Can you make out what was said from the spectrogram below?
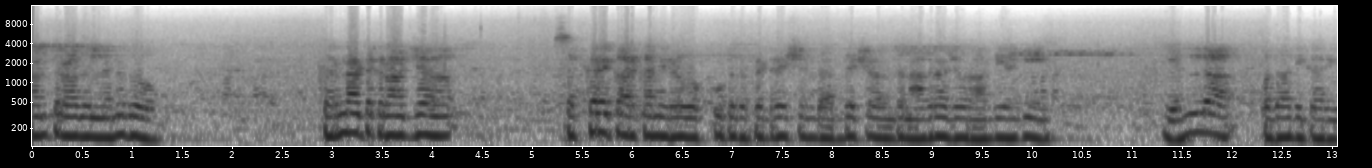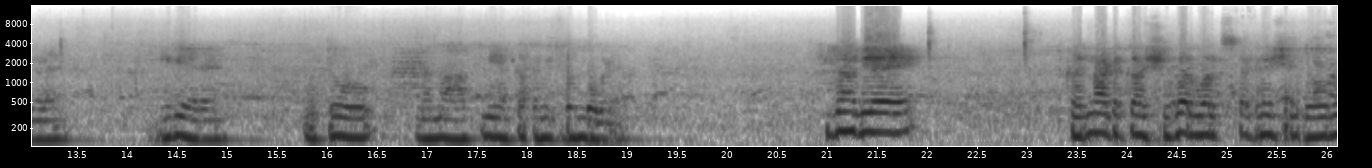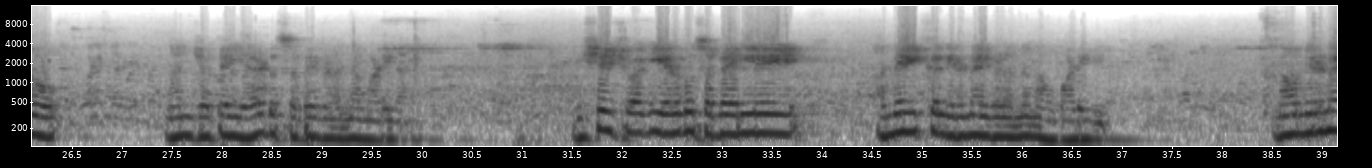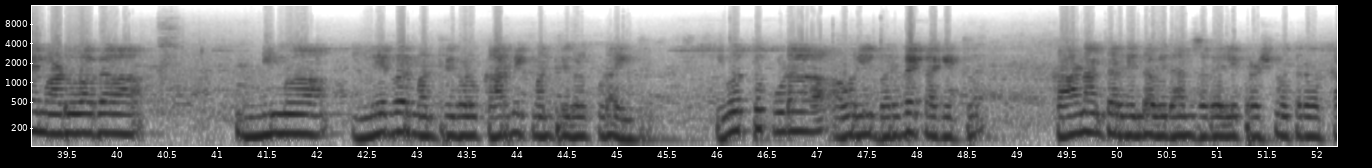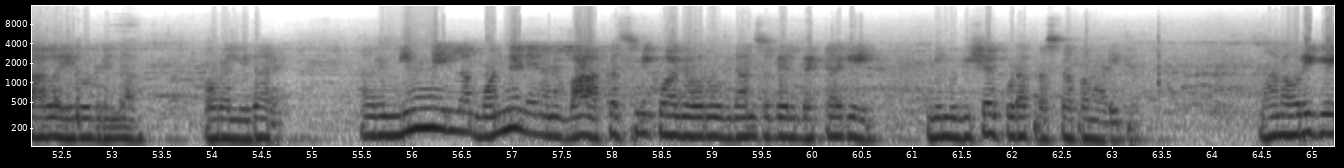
ನಂತರದಲ್ಲಿ ನನಗೂ ಕರ್ನಾಟಕ ರಾಜ್ಯ ಸಕ್ಕರೆ ಕಾರ್ಖಾನೆಗಳ ಒಕ್ಕೂಟದ ಫೆಡರೇಷನ್ದ ಅಧ್ಯಕ್ಷರಾದಂಥ ನಾಗರಾಜ್ ಅವರ ಆದಿಯಾಗಿ ಎಲ್ಲ ಪದಾಧಿಕಾರಿಗಳೇ, ಹಿರಿಯರೇ ಮತ್ತು ನನ್ನ ಆತ್ಮೀಯ ಕಪನಿ ಬಂಧುಗಳೇ, ಈಗಾಗಲೇ ಕರ್ನಾಟಕ ಶುಗರ್ ವರ್ಕ್ಸ್ ಫೆಡರೇಷನ್ದವರು ನನ್ನ ಜೊತೆ ಎರಡು ಸಭೆಗಳನ್ನು ಮಾಡಿದ್ದಾರೆ. ವಿಶೇಷವಾಗಿ ಎರಡು ಸಭೆಯಲ್ಲಿ ಅನೇಕ ನಿರ್ಣಯಗಳನ್ನು ನಾವು ಮಾಡಿದ್ದೀವಿ. ನಾವು ನಿರ್ಣಯ ಮಾಡುವಾಗ ನಿಮ್ಮ ಲೇಬರ್ ಮಂತ್ರಿಗಳು, ಕಾರ್ಮಿಕ ಮಂತ್ರಿಗಳು ಕೂಡ ಇದ್ರು. ಇವತ್ತು ಕೂಡ ಅವರು ಇಲ್ಲಿ ಬರಬೇಕಾಗಿತ್ತು. ಕಾರಣಾಂತರದಿಂದ ವಿಧಾನಸಭೆಯಲ್ಲಿ ಪ್ರಶ್ನೋತ್ತರ ಕಾಲ ಇರೋದ್ರಿಂದ ಅವರಲ್ಲಿದ್ದಾರೆ ಆದರೆ ನಿನ್ನೆ ಇಲ್ಲ, ಮೊನ್ನೆಲೆ ನನಗೆ ಭಾಳ ಆಕಸ್ಮಿಕವಾಗಿ ಅವರು ವಿಧಾನಸಭೆಯಲ್ಲಿ ಬೆಟ್ಟಾಗಿ ನಿಮ್ಮ ವಿಷಯ ಕೂಡ ಪ್ರಸ್ತಾಪ ಮಾಡಿದ್ದೆ ನಾನು ಅವರಿಗೆ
